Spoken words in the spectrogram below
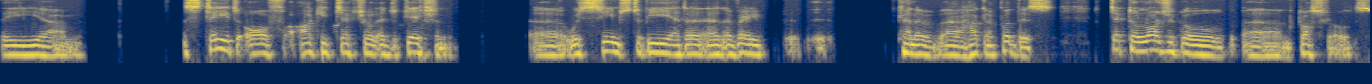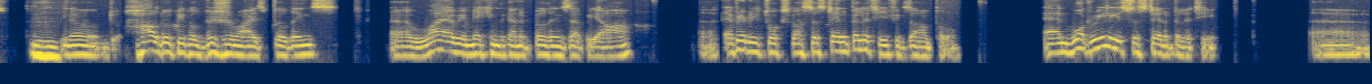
the um, state of architectural education, uh, which seems to be at a, at a very uh, kind of uh, how can I put this technological um, crossroads. Mm-hmm. You know, how do people visualize buildings? Uh, why are we making the kind of buildings that we are? Uh, everybody talks about sustainability, for example. And what really is sustainability? Uh,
